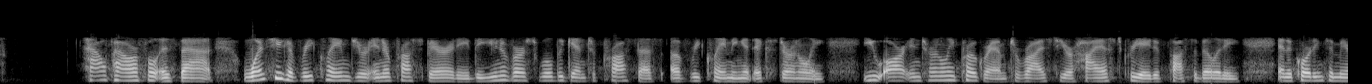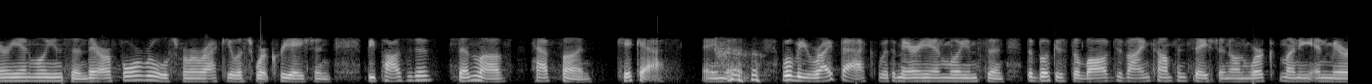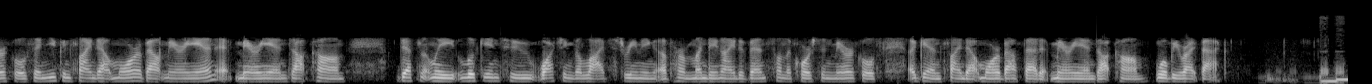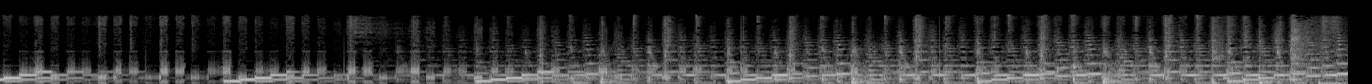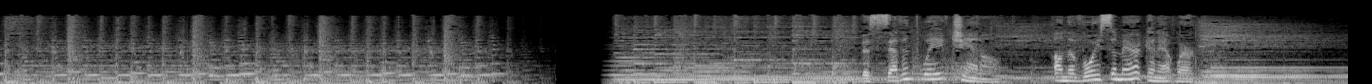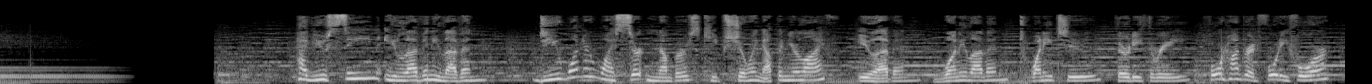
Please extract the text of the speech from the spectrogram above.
How powerful is that? Once you have reclaimed your inner prosperity, the universe will begin to process of reclaiming it externally. You are internally programmed to rise to your highest creative possibility. And according to Marianne Williamson, there are four rules for miraculous work creation. Be positive, send love, have fun, kick ass. Amen. we'll be right back with Marianne Williamson. The book is The Law of Divine Compensation on Work, Money, and Miracles, and you can find out more about Marianne at marianne.com definitely look into watching the live streaming of her Monday night events on the Course in Miracles. Again, find out more about that at marianne.com. We'll be right back. The Seventh Wave Channel on the Voice America Network. Have you seen 1111? Do you wonder why certain numbers keep showing up in your life? 11, 111, 22, 33, 444?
